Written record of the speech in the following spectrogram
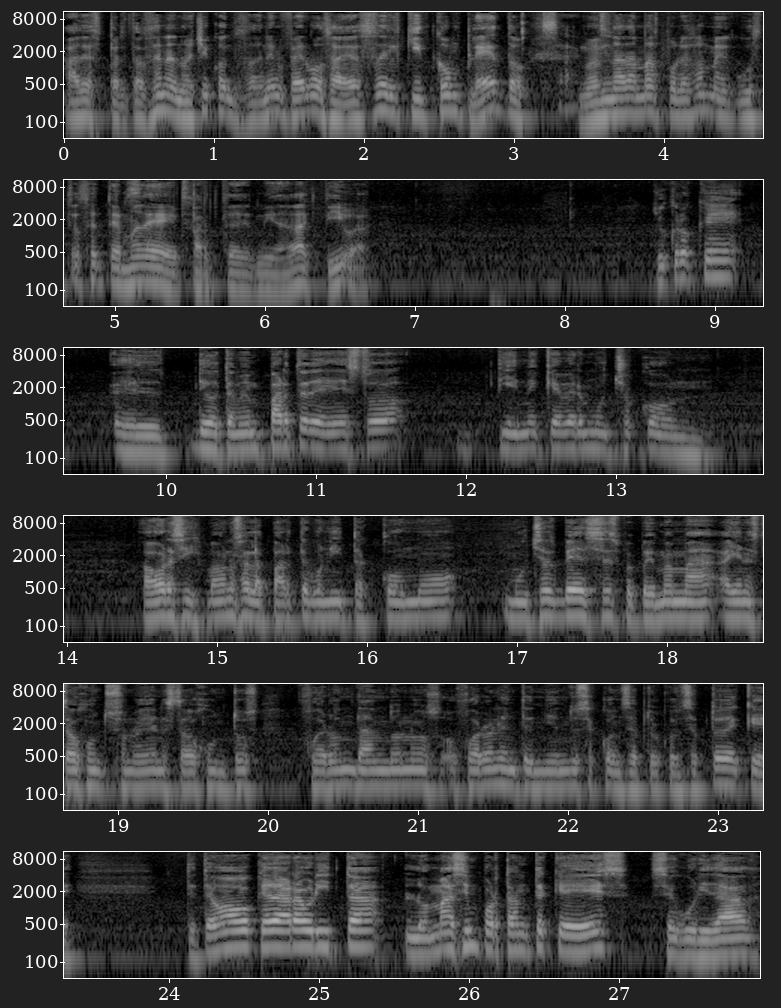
a despertarse en la noche cuando están enfermos, o sea, es el kit completo. Exacto. No es nada más, por eso me gusta ese tema de paternidad activa. Yo creo que el, digo, también parte de esto tiene que ver mucho con, ahora sí, vámonos a la parte bonita, cómo muchas veces papá y mamá hayan estado juntos o no hayan estado juntos, fueron dándonos o fueron entendiendo ese concepto, el concepto de que te tengo que dar ahorita lo más importante que es seguridad,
